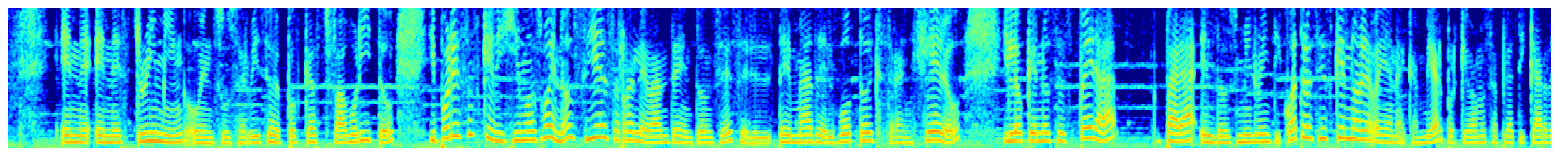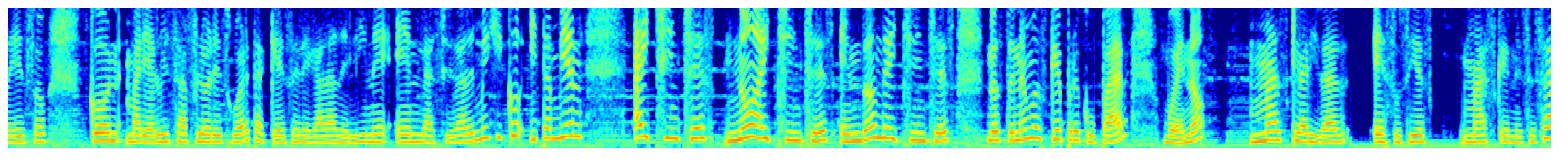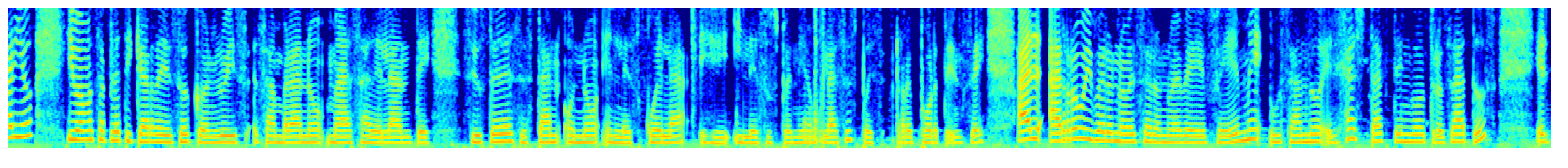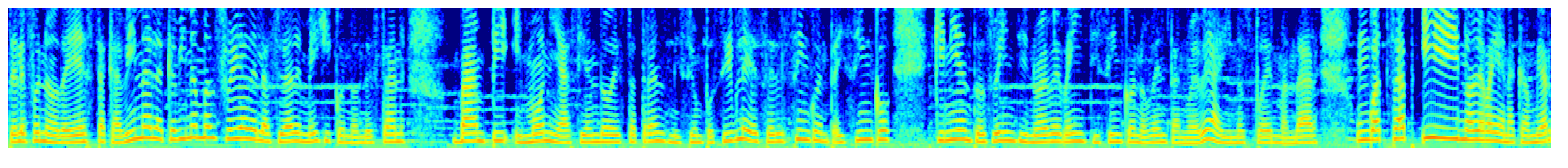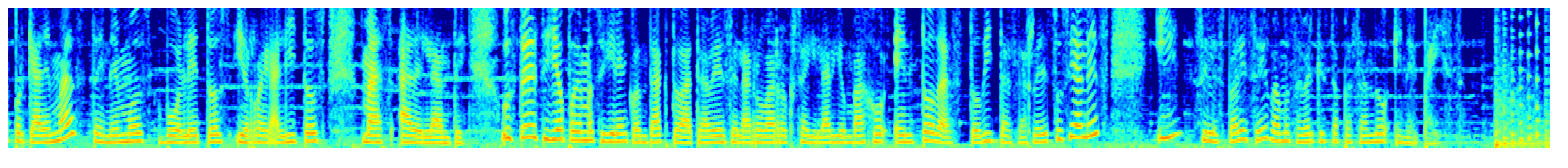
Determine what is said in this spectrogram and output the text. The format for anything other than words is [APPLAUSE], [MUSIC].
en, streaming o en su servicio de podcast favorito. Y por eso es que dijimos, bueno, sí es relevante entonces el tema del voto extranjero y lo que nos espera para el 2024. Así es que no le vayan a cambiar porque vamos a platicar de eso con María Luisa Flores Huerta, que es delegada del INE en la Ciudad de México. Y también hay chinches, no hay chinches, en dónde hay chinches, nos tenemos que preocupar. Bueno, más claridad, eso sí es más que necesario y vamos a platicar de eso con Luis Zambrano más adelante. Si ustedes están o no en la escuela eh, y les suspendieron clases, pues repórtense al arroba ibero 909 FM usando el hashtag tengo otros datos, el teléfono de esta cabina, la cabina más fría de la Ciudad de México en donde están Bampi y Moni haciendo esta transmisión posible es el 55 529 25 99. Ahí nos pueden mandar un WhatsApp y no le vayan a cambiar porque además tenemos boletos y regalitos más adelante. Ustedes y yo podemos seguir en contacto a través del arroba roxaguilar-bajo en todas, toditas las redes sociales y si les parece vamos a ver qué está pasando en el país.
